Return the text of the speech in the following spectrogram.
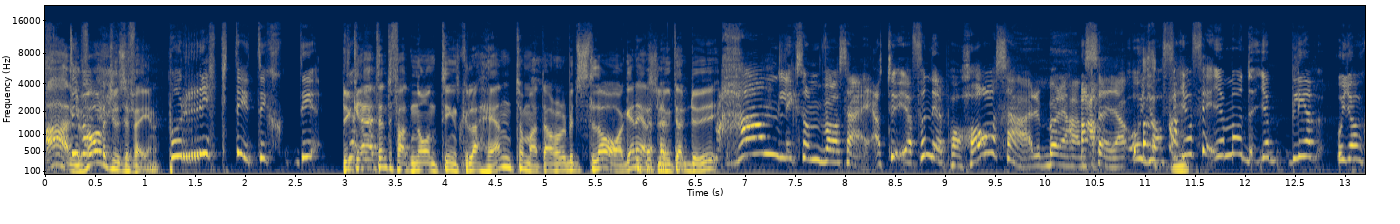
Allvarligt Josefin. på riktigt. Det, det, Du grät inte för att någonting skulle ha hänt Tom, att har du blivit slagen älskling, utan du... Han liksom var så här, jag, jag funderar på att ha så här, började han säga. Och jag, jag, jag, jag, mådde, jag blev... Och jag,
